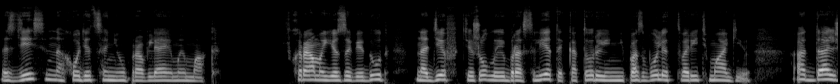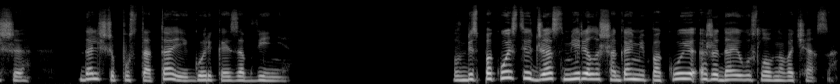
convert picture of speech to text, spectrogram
Здесь находится неуправляемый маг. В храм ее заведут, надев тяжелые браслеты, которые не позволят творить магию. А дальше... Дальше пустота и горькое забвение. В беспокойстве Джаз мерила шагами покоя, ожидая условного часа.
